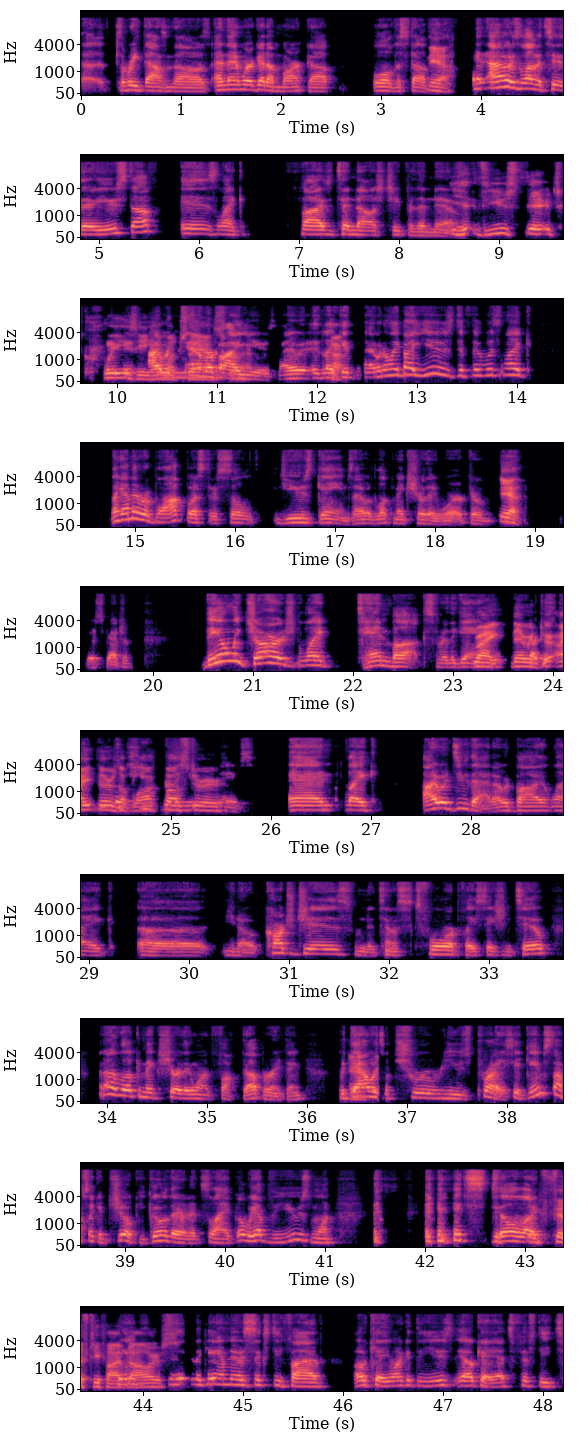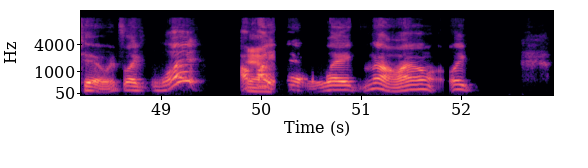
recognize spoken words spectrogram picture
uh, three thousand dollars, and then we're gonna mark up all the stuff. Yeah, and I always love it too. Their used stuff is like five to ten dollars cheaper than new. Used, it's crazy. I would never buy used. I would like no. it, I would only buy used if it was like like I remember Blockbuster sold used games. I would look make sure they worked or yeah, them. They only charged like ten bucks for the game. Right. There were I, there's a Blockbuster and like I would do that. I would buy like uh you know cartridges from Nintendo 64, PlayStation 2, and I look and make sure they weren't fucked up or anything. But yeah. that was a true used price. Yeah, GameStop's like a joke. You go there and it's like, oh, we have the used one. and it's still like fifty-five dollars. The game new is sixty-five. Okay, you want to get the used? Okay, that's fifty-two. It's like what? I'll yeah. buy it. Like no, I don't like.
